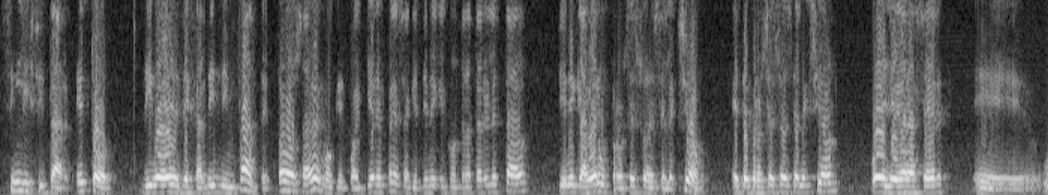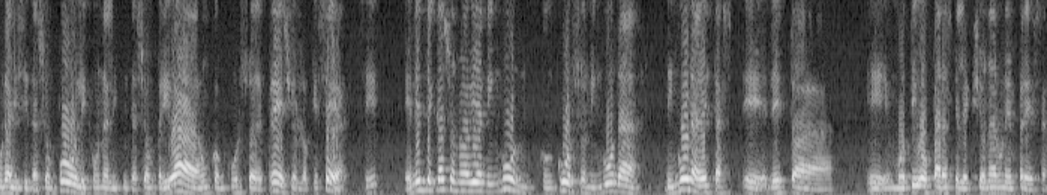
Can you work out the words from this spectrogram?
sin licitar. Esto, digo, es de jardín de infantes. Todos sabemos que cualquier empresa que tiene que contratar el Estado tiene que haber un proceso de selección. Este proceso de selección puede llegar a ser eh, una licitación pública, una licitación privada, un concurso de precios, lo que sea. ¿sí? En este caso no había ningún concurso, ninguna, ninguna de estas eh, de estos eh, motivos para seleccionar una empresa.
